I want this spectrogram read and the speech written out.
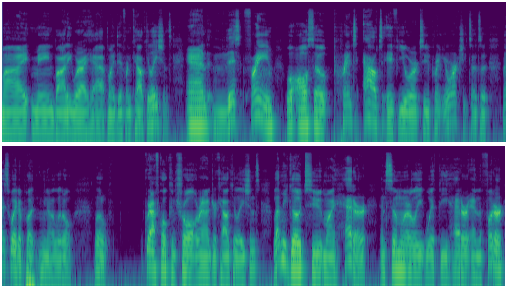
my main body where I have my different calculations. And this frame will also print out if you were to print your worksheet. So it's a nice way to put, you know, a little little graphical control around your calculations. Let me go to my header and similarly with the header and the footer,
